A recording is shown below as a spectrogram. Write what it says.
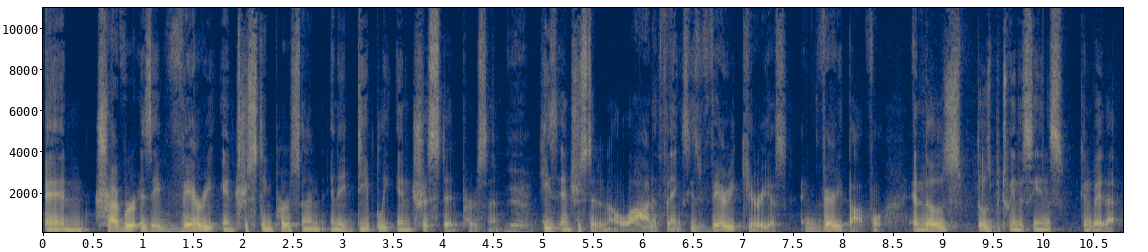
And Trevor is a very interesting person and a deeply interested person. Yeah. He's interested in a lot of things. He's very curious and very thoughtful. And those those between the scenes convey that.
